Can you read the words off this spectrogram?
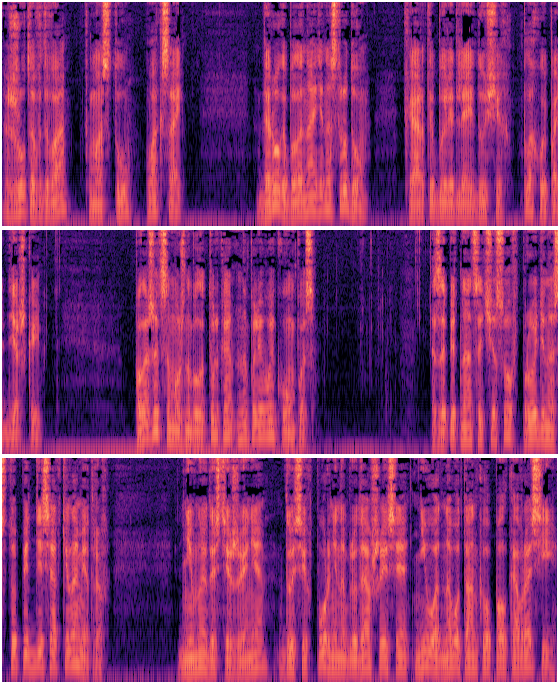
Жутов-2 к мосту Уаксай. Дорога была найдена с трудом, Карты были для идущих плохой поддержкой. Положиться можно было только на полевой компас. За 15 часов пройдено 150 километров. Дневное достижение, до сих пор не наблюдавшееся ни у одного танкового полка в России,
